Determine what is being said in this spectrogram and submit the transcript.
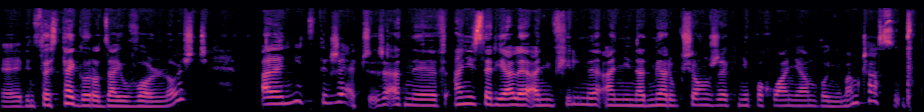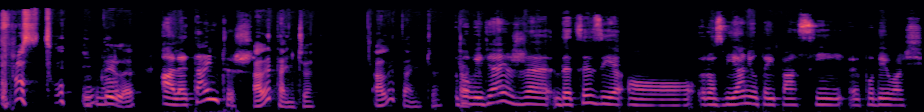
E, Więc to jest tego rodzaju wolność, ale nic z tych rzeczy, żadne ani seriale, ani filmy, ani nadmiaru książek nie pochłaniam, bo nie mam czasu po prostu i No. tyle. Ale tańczysz. Ale tańczę, ale tańczę. Tak. Powiedziałeś, że decyzję o rozwijaniu tej pasji y, podjęłaś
